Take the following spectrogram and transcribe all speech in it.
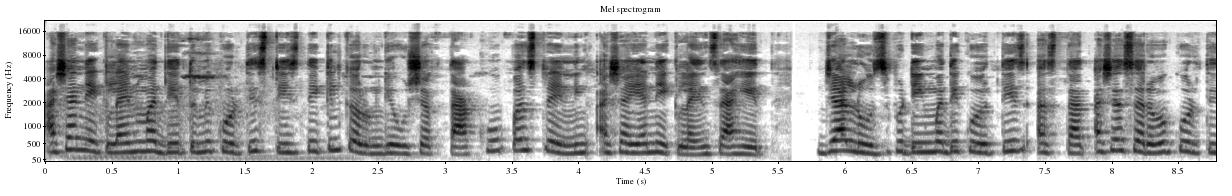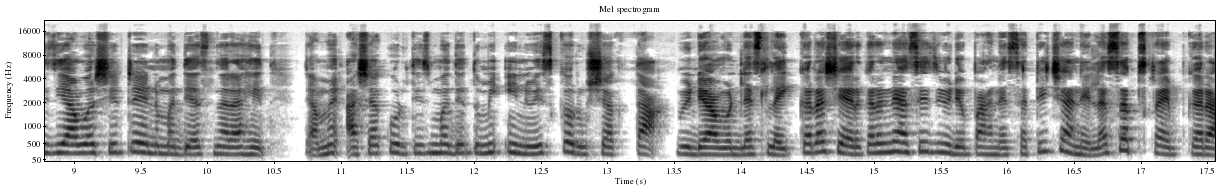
अशा नेकलाईनमध्ये तुम्ही कुर्ती स्टिच देखील करून घेऊ शकता. खूपच ट्रेंडिंग अशा या नेकलाईन्स आहेत. ज्या लूज फिटिंगमध्ये कुर्तीज असतात अशा सर्व कुर्तीज यावर्षी ट्रेंडमध्ये असणार आहेत. त्यामुळे अशा कुर्तीजमध्ये तुम्ही इन्व्हेस्ट करू शकता. व्हिडिओ आवडल्यास लाईक करा शेअर करा आणि असेच व्हिडिओ पाहण्यासाठी चॅनेलला सबस्क्राईब करा.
